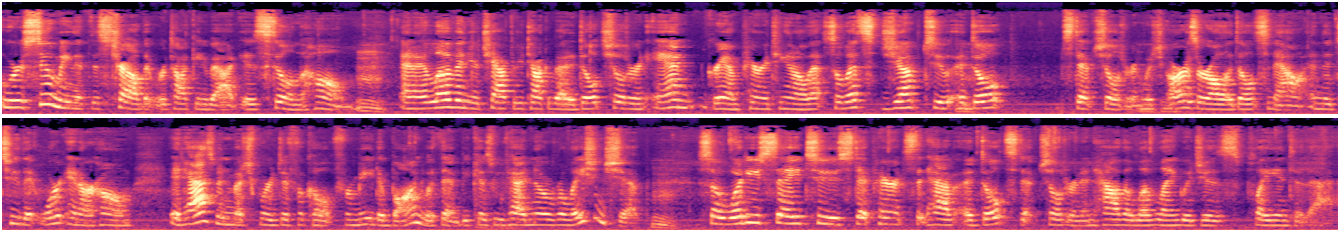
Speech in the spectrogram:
we're assuming that this child that we're talking about is still in the home. Hmm. And I love in your chapter you talk about adult children and grandparenting and all that. So let's jump to Hmm. adult stepchildren, which Mm-hmm. ours are all adults now, and the two that weren't in our home. It has been much more difficult for me to bond with them because we've had no relationship. Hmm. So, what do you say to step parents that have adult stepchildren and how the love languages play into that?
